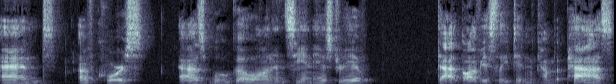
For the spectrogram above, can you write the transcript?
And of course, as we'll go on and see in history, that obviously didn't come to pass,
